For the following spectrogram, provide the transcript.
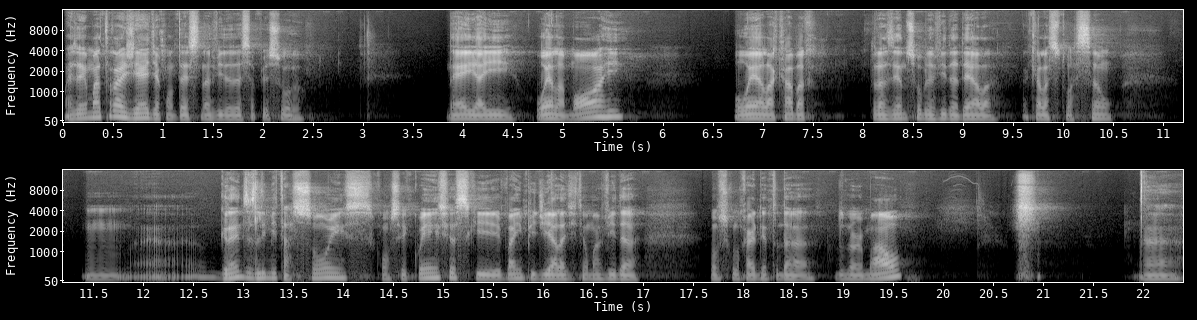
Mas aí uma tragédia acontece na vida dessa pessoa. Né? E aí, ou ela morre, ou ela acaba trazendo sobre a vida dela aquela situação, hum, é, grandes limitações, consequências que vai impedir ela de ter uma vida, vamos colocar dentro da, do normal. Ah,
